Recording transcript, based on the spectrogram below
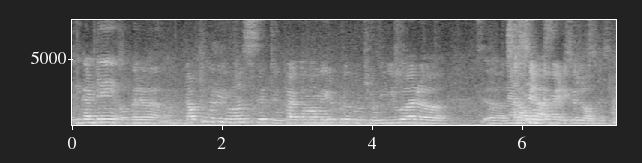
ఎందుకంటే ఒకరు డాక్టర్ గారు యూ మస్ట్ సిట్ ఇన్ఫాక్ట్ అమ్మ మీరు కూడా కూర్చోండి. యు ఆర్ మెడికల్ ఆఫీసర్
